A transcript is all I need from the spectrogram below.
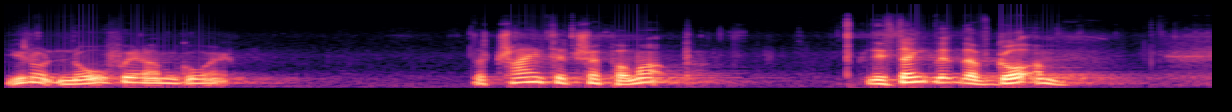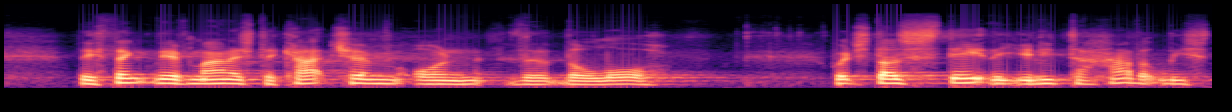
You don't know where I'm going. They're trying to trip him up. They think that they've got him. They think they've managed to catch him on the, the law, which does state that you need to have at least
